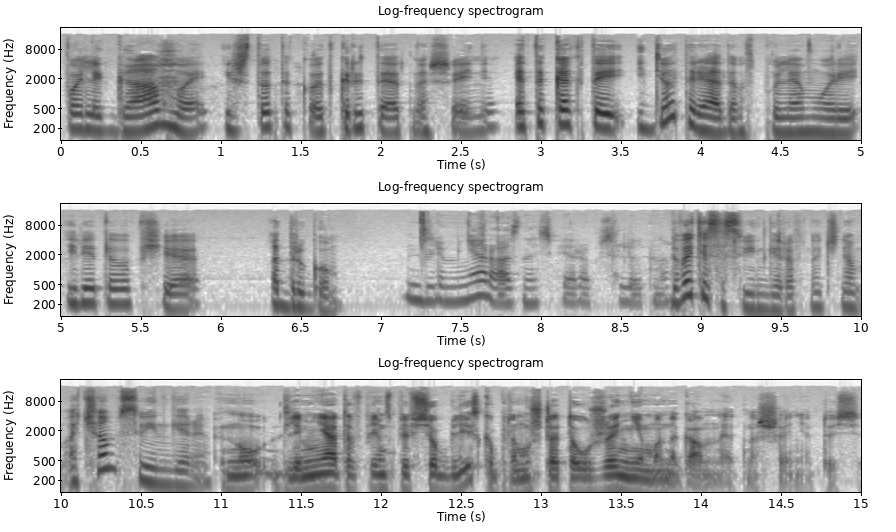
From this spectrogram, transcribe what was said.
полигамы и что такое открытые отношения? Это как-то идет рядом с полиаморией или это вообще о другом? Для меня разные сферы абсолютно. Давайте со свингеров начнем. О чем свингеры? Ну, для меня это, в принципе, все близко, потому что это уже не моногамные отношения. То есть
